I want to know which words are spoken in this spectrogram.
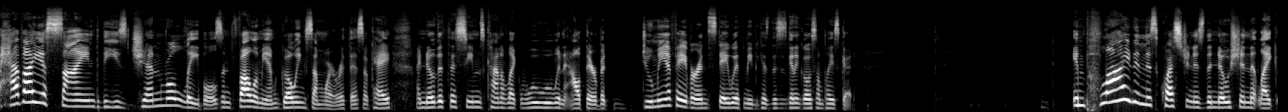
have I assigned these general labels? And follow me, I'm going somewhere with this, okay? I know that this seems kind of like woo woo and out there, but do me a favor and stay with me because this is going to go someplace good. Implied in this question is the notion that, like,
